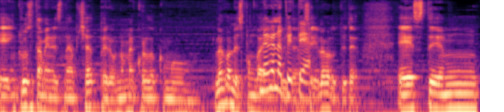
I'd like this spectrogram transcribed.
eh, incluso también Snapchat, pero no me acuerdo cómo. Luego les pongo ahí. Luego lo Twitter. Sí, luego lo tuiteo. Este, mm,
